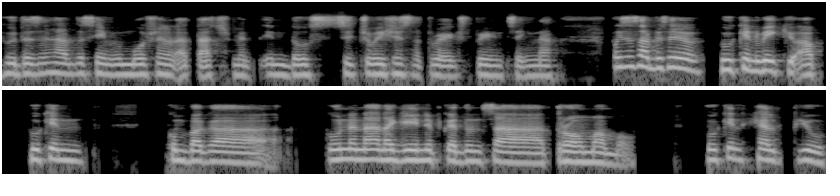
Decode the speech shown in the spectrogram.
who doesn't have the same emotional attachment in those situations that we're experiencing na magsasabi sa'yo, who can wake you up, who can, kumbaga, kung nananaginip ka dun sa trauma mo, who can help you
